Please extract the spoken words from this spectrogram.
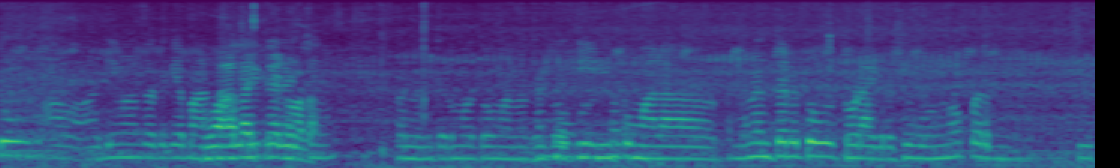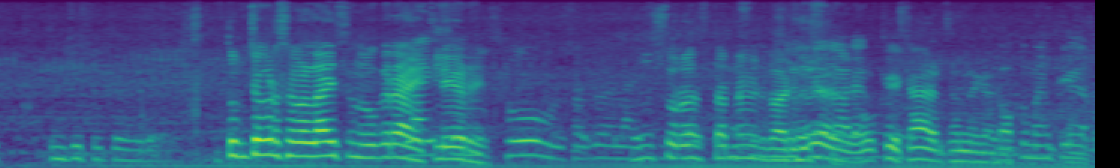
तो आधी म्हणत होता की भांडण वगैरे करायचं पण नंतर मग तो म्हणत होता की तुम्हाला मग नंतर तो थोडा अग्रेसिव्ह होऊन मग परत ती- तुमची चुकी आहे वगैरे. तुमच्याकडे सगळं लायसन्स वगैरे आहे क्लिअर आहे? License, हो सगळं license. इन्शुरन्स तर नवीन गाडी ओके काय अडचण नाही डॉक्युमेंट क्लिअर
